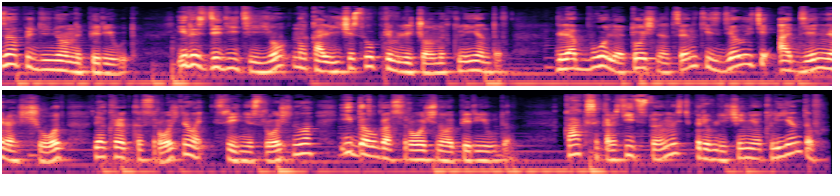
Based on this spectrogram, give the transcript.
за определенный период и разделите ее на количество привлеченных клиентов – для более точной оценки сделайте отдельный расчет для краткосрочного, среднесрочного и долгосрочного периода. Как сократить стоимость привлечения клиентов?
